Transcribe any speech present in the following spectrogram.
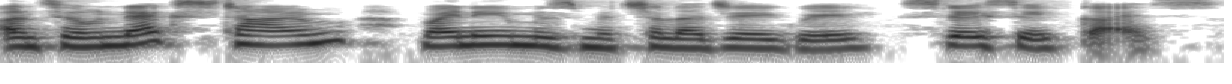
Until next time, my name is Michela Jagwe. Stay safe, guys.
